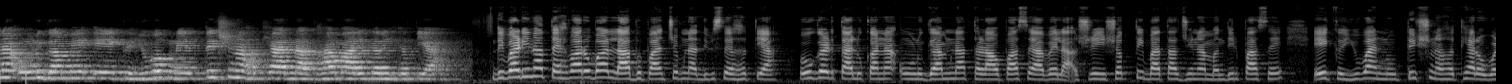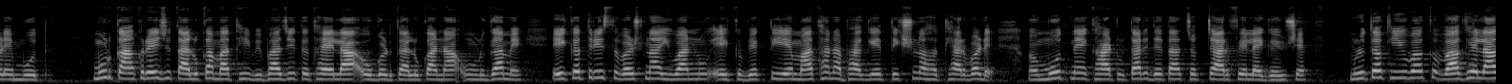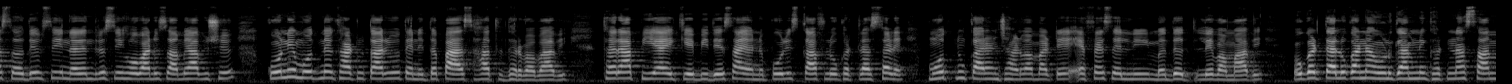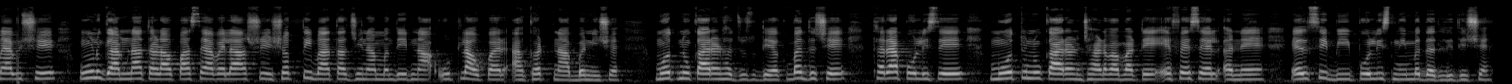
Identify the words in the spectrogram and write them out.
ગામે એક યુવકને તીક્ષ્ણ હથિયારના ઘા મારી કરી હત્યા. દિવાળીના તહેવારોમાં લાભ પાંચમના દિવસે હત્યા. ઓગડ તાલુકાના ઉણ ગામના તળાવ પાસે આવેલા શ્રી શક્તિ માતાજીના મંદિર પાસે એક યુવાનનું તીક્ષ્ણ હથિયારો વડે મોત. મૂળ કાંકરેજ તાલુકામાંથી વિભાજિત થયેલા ઓગડ તાલુકાના ઉણ ગામે એકત્રીસ વર્ષના યુવાનનું એક વ્યક્તિએ માથાના ભાગે તીક્ષ્ણ હથિયાર વડે મોતને ઘાટ ઉતારી દેતા ચકચાર ફેલાઈ ગયું છે. મૃતક યુવક વાઘેલા સહદેવસિંહ નરેન્દ્રસિંહ હોવાનું સામે આવ્યું છે. કોને મોતને ઘાટ ઉતાર્યું તેની તપાસ હાથ ધરવામાં આવી. થરા, પીઆઈ, કેબી દેસાઈ અને પોલીસ કાફલો ઘટના સ્થળે મોતનું કારણ જાણવા માટે એફએસએલની મદદ લેવામાં આવી. ઓગડ તાલુકાના ઉણ ગામની ઘટના સામે આવી છે. ઉણ ગામના તળાવ પાસે આવેલા શ્રી શક્તિ માતાજીના મંદિરના ઓટલા ઉપર આ ઘટના બની છે. મોતનું કારણ હજુ સુધી અકબંધ છે. થરા પોલીસે મોતનું કારણ જાણવા માટે એફએસએલ અને એલસીબી પોલીસની મદદ લીધી છે.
